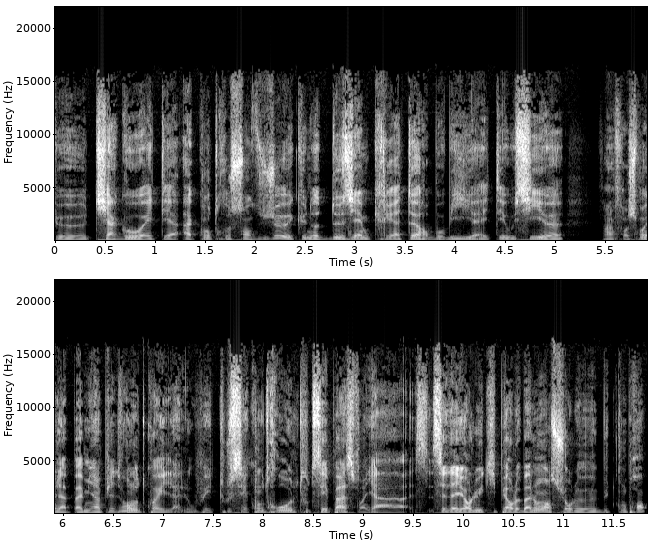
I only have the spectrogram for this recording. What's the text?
que Thiago a été à, à contresens du jeu et que notre deuxième créateur, Bobby, a été aussi. euh, Enfin, franchement, il a pas mis un pied devant l'autre, quoi. Il a loupé tous ses contrôles, toutes ses passes. Enfin, il y a... C'est d'ailleurs lui qui perd le ballon hein, sur le but qu'on prend.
